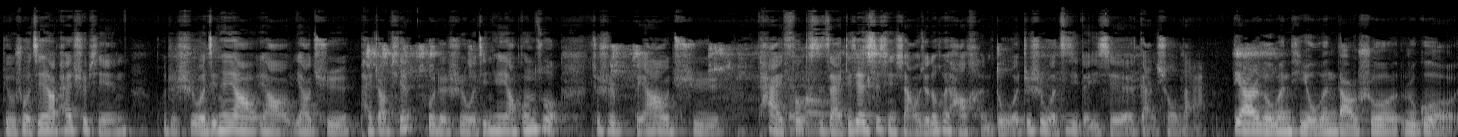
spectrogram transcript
比如说我今天要拍视频。或者是我今天要要要去拍照片，或者是我今天要工作，就是不要去太 focus 在这件事情上，我觉得会好很多。这是我自己的一些感受吧。第二个问题有问到说，如果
